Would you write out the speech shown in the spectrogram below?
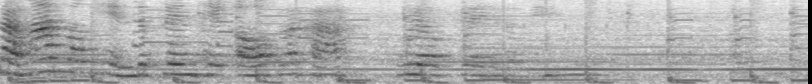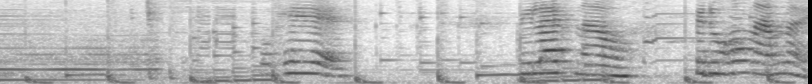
สามารถมองเห็น the plane take off นะคะ real plane relax now ไปดูห้องน้ำหน่อย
